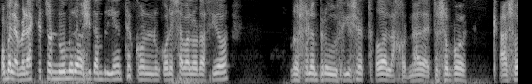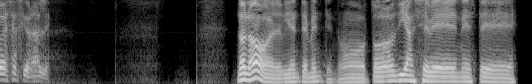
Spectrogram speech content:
Hombre, la verdad es que estos números así tan brillantes con, con esa valoración no suelen producirse todas las jornadas. Estos son pues, casos excepcionales. No, no, evidentemente, no todos los días se ven este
